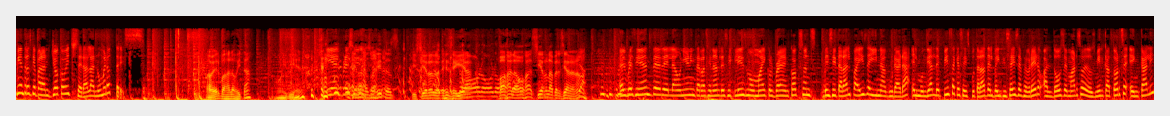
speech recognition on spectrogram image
mientras que para Djokovic será la número 3. A ver, baja la hojita. Muy bien. Y el Cierra los presidente, ojitos. Y cierra lo- enseguida. Baja la hoja, cierra la persiana, ¿no? el presidente de la Unión Internacional de Ciclismo, Michael Brian Coxon, visitará el país e inaugurará el Mundial de Pista que se disputará del 26 de febrero al 2 de marzo de 2014 en Cali,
